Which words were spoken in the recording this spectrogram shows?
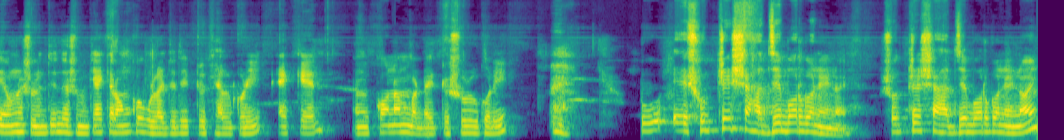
এই অনুশীলন তিন দশমিক একের অঙ্কগুলা যদি একটু খেয়াল করি একের ক নাম্বারটা একটু শুরু করি। টু, এ সূত্রের সাহায্যে বর্গ নির্ণয়। সূত্রের সাহায্যে বর্গ নির্ণয়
